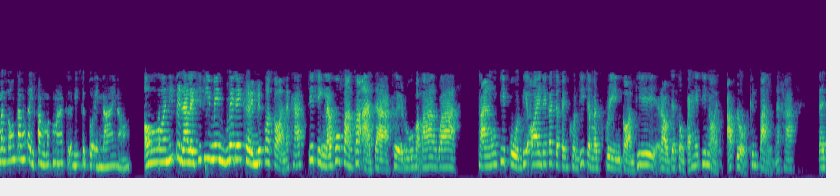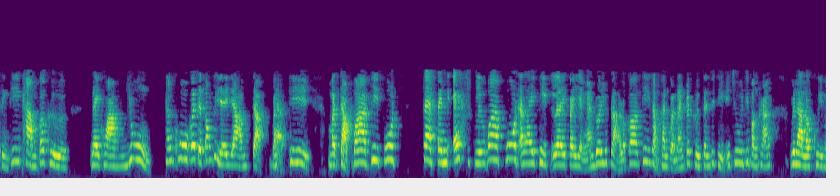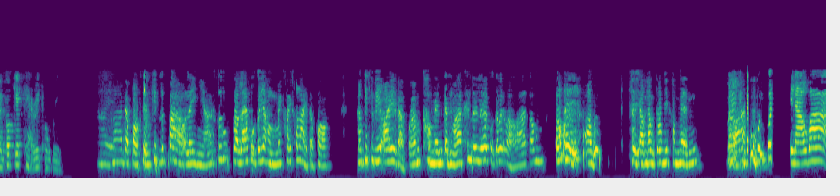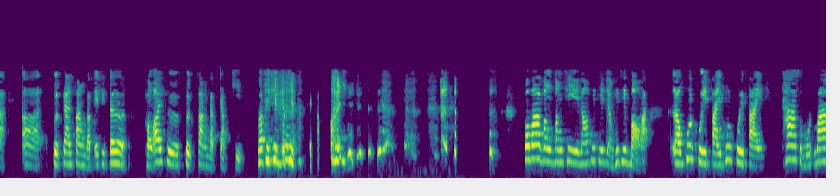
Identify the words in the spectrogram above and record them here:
มันต้องตั้งใจฟังมากๆ คืออันนี้คือตัวเองได้เนาะอ๋อนี่เป็นอะไรที่พี่ไม่ไม่ได้เคยนึกมาก่อนนะคะ ที่จริงแล้วผู้ฟังก็อาจจะเคยรู้มาบ้างว่า ทั้งพี่ปูนพี่อ้อยเนี่ยก็จะเป็นคนที่จะมาสกรีนก่อนที่เราจะส่งไปให้พี่หน่อยอัปโหลดขึ้นไปนะคะ แต่สิ่งที่ทำก็คือในความยุ่งทั้งคู่ก็จะต้องพยายามจับแบบที่ มาจับว่าพี่พูดแทรกเป็น X หรือว่าพูดอะไรผิดเลยไปอย่างนั้นด้วยหรือเปล่า แล้วก็ที่สำคัญกว่านั้นก็คือ sensitive issue ที่บางครั้ง เวลาเราคุยมันก็ get carried away ใช่แบบออกเสียงผิดหรือเปล่าอะไรอย่างเงี้ย ซึ่งตอนแรกคุณก็ยังไม่ค่อยเท่าไหร่แต่พอทั้งพี่ทีวีอ้อยแบบว่าคอมเมนต์กันมากขึ้นเรื่อยๆผมก็เลยบอกว่า ต้องต้องพยายามพยายามทำตัวมีคอมเมนต์ไม่แต่คุณพูดนะว่าฝึกการฟังแบบเอดิเตอร์ ของอ้อยคือฝึกฟังแบบจับผิดว่าพี่ทิพย์จะผิดเพราะว่าบางบางทีเนาะพี่ทิพย์อย่างพี่ทิพย์บอกอะ่ะ เราพูดคุยไปพูดคุยไป ถ้าสมมุติว่า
